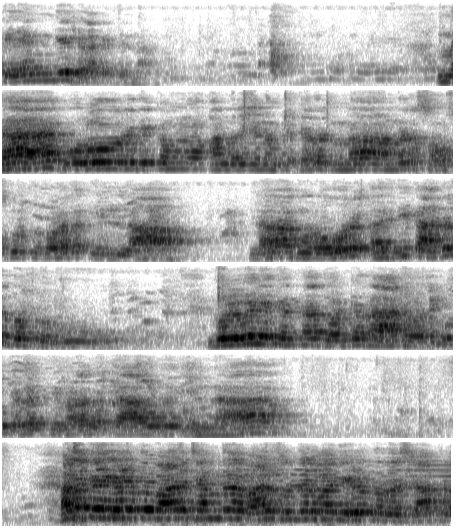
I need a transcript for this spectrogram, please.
ತಿಳಿಯಂಗೆ ಹೇಳಕತ್ತೀನಿ ನಾ. ನ ಗುರೋರಧಿಕಂ ಅಂದ್ರೆ ಏನಂತ ಕೇಳಿದ್ರೆ ನ ಅಂದ್ರೆ ಸಂಸ್ಕೃತದೊಳಗ ಇಲ್ಲ. ನ ಗುರೋರ್ ಅಧಿಕ ಅಂದ್ರೆ ದೊಡ್ಡದು. ಗುರುವಿನಕ್ಕಿಂತ ದೊಡ್ಡದಾದ ಜಗತ್ತಿನೊಳಗ ಯಾವುದು ಇಲ್ಲ. ಅದಕ್ಕೆ ಹೇಳ್ತು ಬಹಳ ಚಂದ ಬಹಳ ಸುಂದರವಾಗಿ ಹೇಳ್ತದ ಶಾಸ್ತ್ರ.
